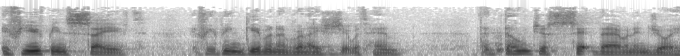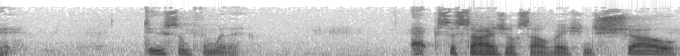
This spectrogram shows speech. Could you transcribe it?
If you've been saved, if you've been given a relationship with Him, then don't just sit there and enjoy it. Do something with it. Exercise your salvation. Show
